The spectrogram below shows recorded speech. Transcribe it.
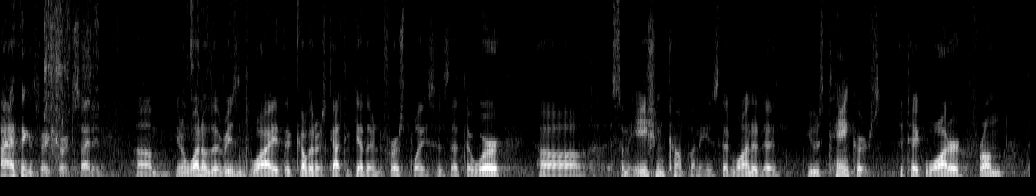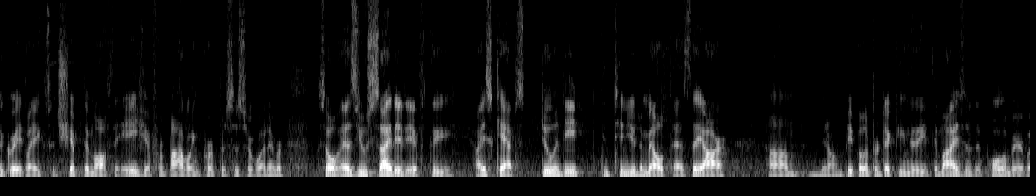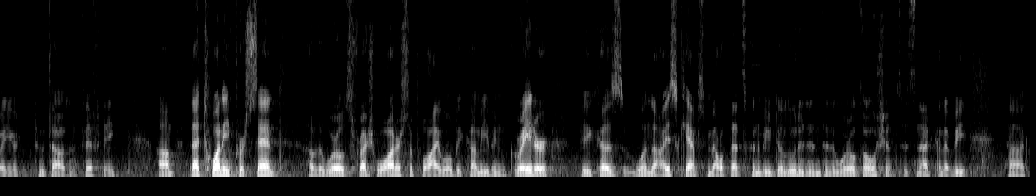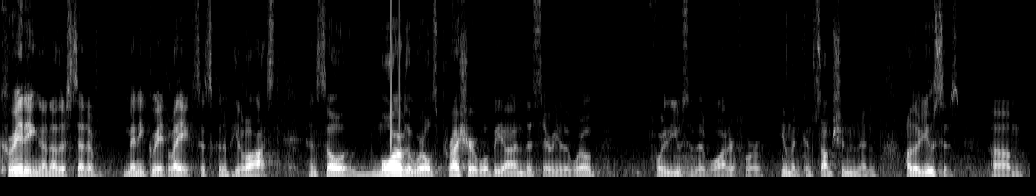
I think it's very short-sighted. Um, you know, one of the reasons why the governors got together in the first place is that there were uh, some Asian companies that wanted to use tankers to take water from the Great Lakes and ship them off to Asia for bottling purposes or whatever. So as you cited, if the ice caps do indeed continue to melt as they are, um, you know, people are predicting the demise of the polar bear by year 2050, um, that 20 percent of the world's fresh water supply will become even greater because when the ice caps melt, that's going to be diluted into the world's oceans. It's not going to be uh, creating another set of many Great Lakes. It's going to be lost. And so more of the world's pressure will be on this area of the world for the use of that water for human consumption and other uses. Um,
